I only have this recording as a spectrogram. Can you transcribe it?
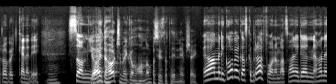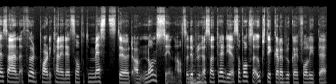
Robert Kennedy, som ju... Jag har inte hört så mycket om honom på sista tiden i och för sig. Ja, men det går väl ganska bra för honom. Alltså, han är, den, han är så en third party candidate som har fått mest stöd av någonsin. Alltså, det, bru- alltså, tredje, så folk som är uppstickare brukar ju få lite,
